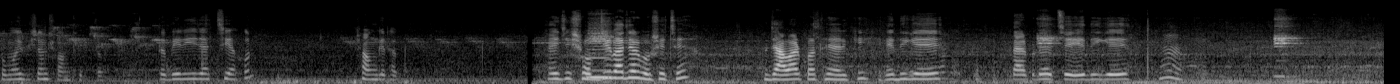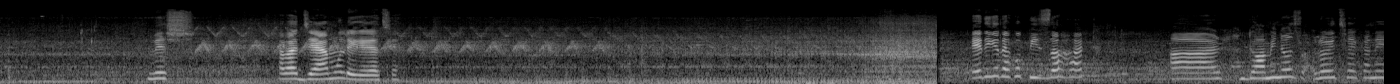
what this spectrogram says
সময় ভীষণ সংক্ষিপ্ত। তো বেরিয়ে যাচ্ছি এখন। সঙ্গে থাকো। এই যে সবজি বাজার বসেছে, যাওয়ার পথে আর কি। এদিকে, তারপরে হচ্ছে এদিকে হ্যাঁ বেশ, আবার জ্যামও লেগে গেছে। এদিকে দেখো পিৎজা হাট আর ডমিনোজ রয়েছে এখানে।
